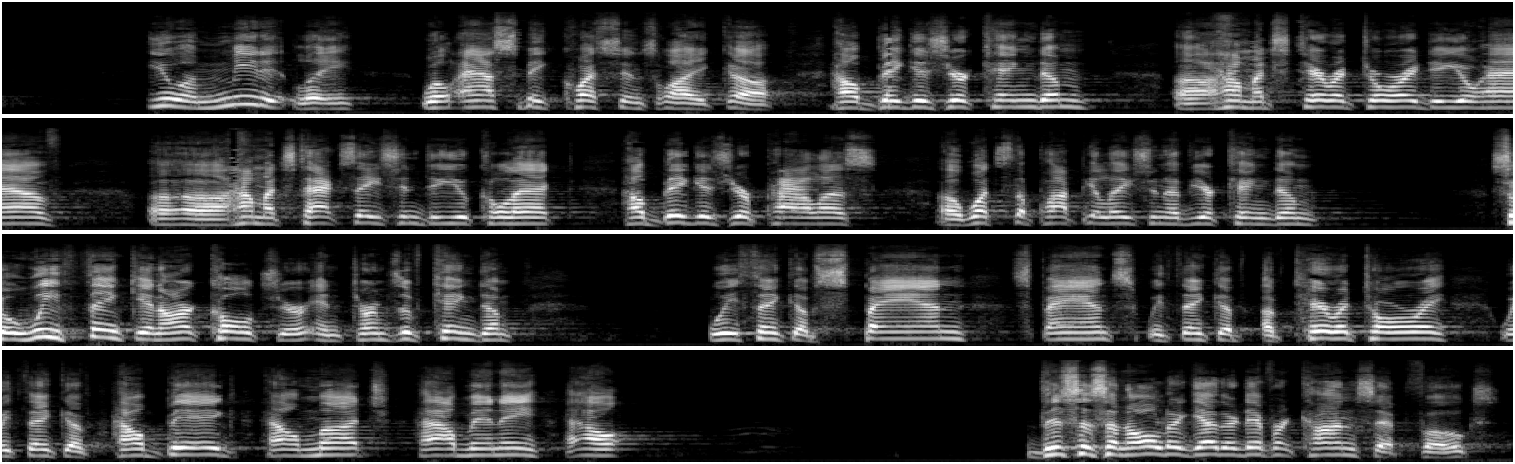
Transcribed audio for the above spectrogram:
You immediately will ask me questions like, uh, How big is your kingdom? Uh, how much territory do you have? Uh, how much taxation do you collect? How big is your palace? Uh, what's the population of your kingdom? So we think in our culture, in terms of kingdom, we think of span, spans, we think of, of territory, we think of how big, how much, how many, how. This is an altogether different concept, folks.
